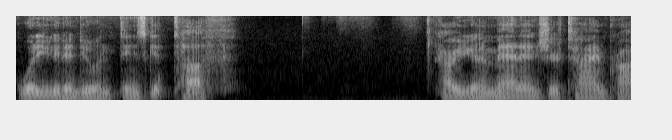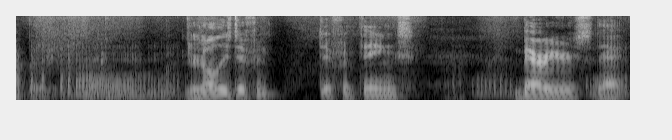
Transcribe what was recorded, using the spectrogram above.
What are you going to do when things get tough? How are you going to manage your time properly? There's all these different different things, barriers that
